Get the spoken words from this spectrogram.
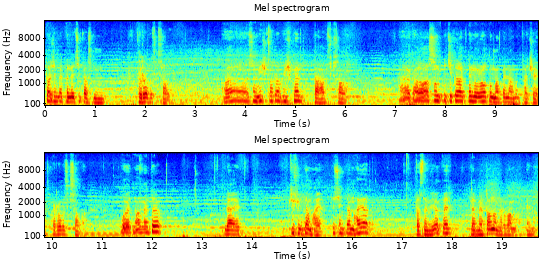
Դաժե մետնեցիկ ասում գրողը սկսալ է։ Ասում ինչ կորավ իշխան տահակ Ա կարող ասում պիչի կրակտեն ռոտը մապեն անում թա չէ, գրողը սկսալ է։ Ու այդ մոմենտը լա դիշին դամ հայա, դիշին դամ հայա տասնամյակ վեր դա մետանը նրվամա պենա։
